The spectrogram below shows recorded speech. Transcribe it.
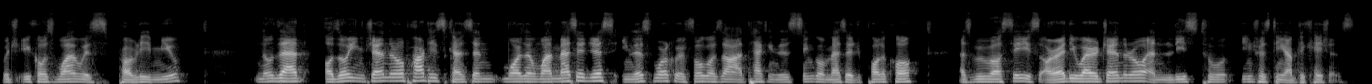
which equals one with probability mu. Note that although in general parties can send more than one messages, in this work we focus on attacking this single message protocol. As we will see, it's already very general and leads to interesting applications.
